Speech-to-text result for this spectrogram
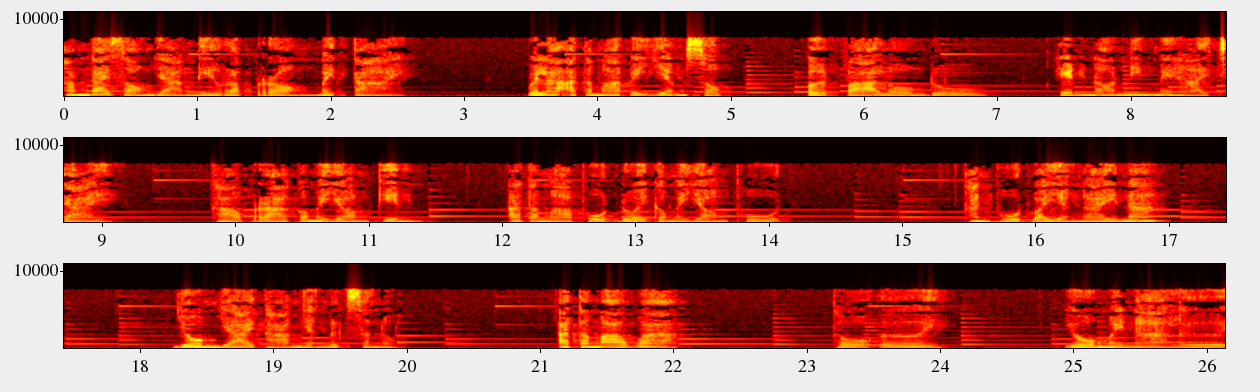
ทำได้สองอย่างนี้รับรองไม่ตาย เวลาอาตมาไปเยี่ยมศพ เปิดฝาโลงดู เห็นนอนนิ่งไม่หายใจ ข้าวปลาก็ไม่ยอมกิน อาตมาพูดด้วยก็ไม่ยอมพูด ท่านพูดว่าอย่างไงนะ โยมยายถามอย่างนึกสนุก อาตมาว่า โธ่เอ้ย โยมไม่น่าเลย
